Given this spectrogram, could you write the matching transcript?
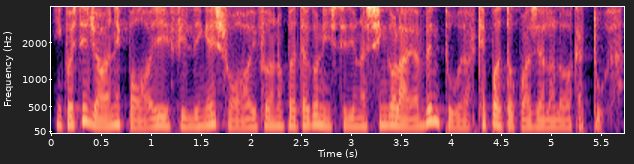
In questi giorni poi Fielding e i suoi furono protagonisti di una singolare avventura che portò quasi alla loro cattura.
